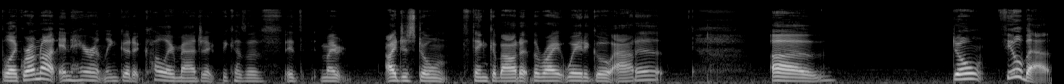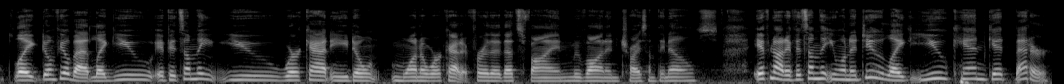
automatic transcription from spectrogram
But like where I'm not inherently good at color magic because of it my I just don't think about it the right way to go at it. Uh don't feel bad. Like don't feel bad. Like you if it's something you work at and you don't want to work at it further, that's fine. Move on and try something else. If not, if it's something you want to do, like you can get better.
